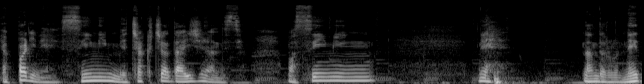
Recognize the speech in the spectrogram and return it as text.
やっぱりね睡眠めちゃくちゃ大事なんですよ、まあ、睡眠ねなんだろうね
